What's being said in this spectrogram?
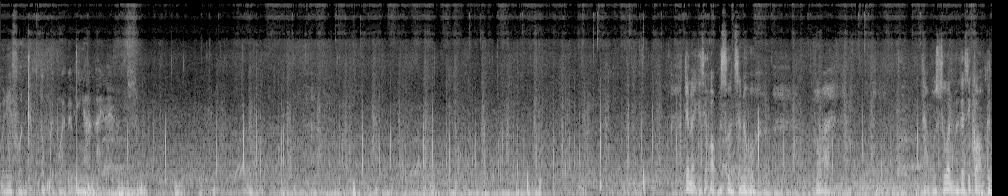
วันนี้ฝนกับตกไปปล่อยๆแบบนี้งามหลายเลย เจ้าหน่อยก็จะออกมาส่วนสโนว์เพราะว่าถามว่าส่วนมันก็สิกองขึ้น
